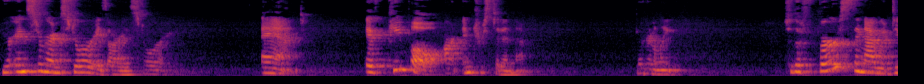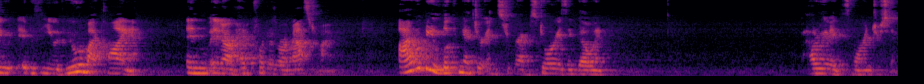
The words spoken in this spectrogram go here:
Your Instagram stories are a story. And if people aren't interested in them, they're going to leave. So the first thing I would do with you, if you were my client in, in our headquarters or our mastermind, I would be looking at your Instagram stories and going, how do we make this more interesting?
